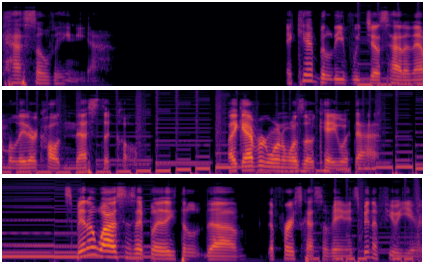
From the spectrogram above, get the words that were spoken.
Castlevania. I can't believe we just had an emulator called Nesticle. Like everyone was okay with that. It's been a while since I played the the, the first Castlevania. It's been a few years.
